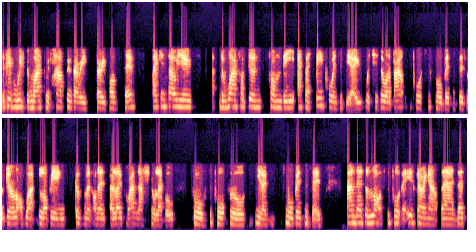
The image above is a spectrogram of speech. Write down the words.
the people we've been working with have been very very positive. I can tell you the work I've done from the FSB point of view, which is all about supporting small businesses. We've done a lot of work lobbying government on a, a local and national level for support for you know small businesses, and there's a lot of support that is going out there. There's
